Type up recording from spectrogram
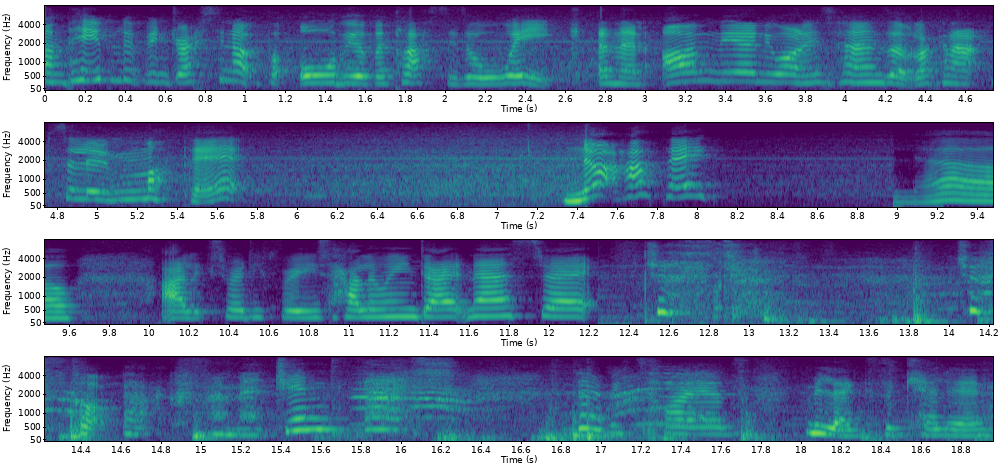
And people have been dressing up for all the other classes all week. And then I'm the only one who turns up like an absolute muppet. Not happy. Hello. Alex ready for his Halloween day at nursery. Just, just got back from a gym session. Very tired. My legs are killing.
